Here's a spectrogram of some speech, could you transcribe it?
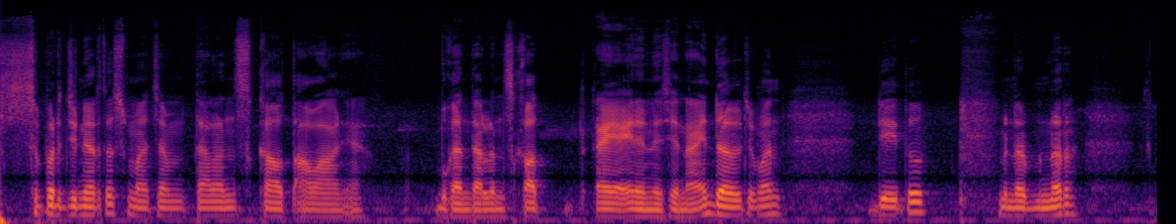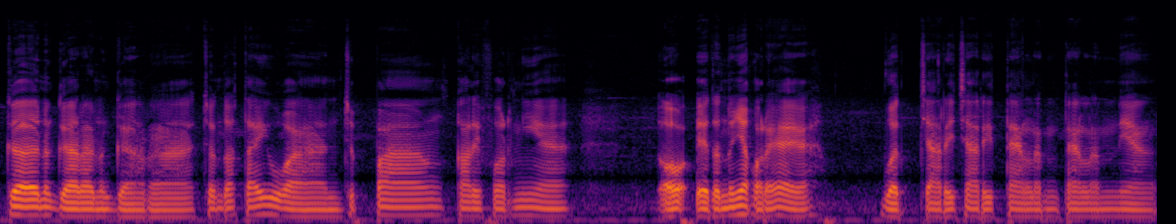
Super Junior itu semacam talent scout awalnya. Bukan talent scout kayak Indonesian Idol cuman dia itu bener-bener ke negara-negara contoh Taiwan Jepang California. Oh ya tentunya Korea ya buat cari-cari talent-talent yang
